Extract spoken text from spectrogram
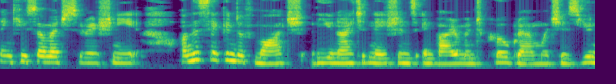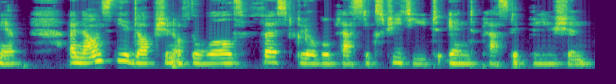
Thank you so much, Sureshnie. On the 2nd of March, the United Nations Environment Programme, which is UNEP, announced the adoption of the world's first global plastics treaty to end plastic pollution.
